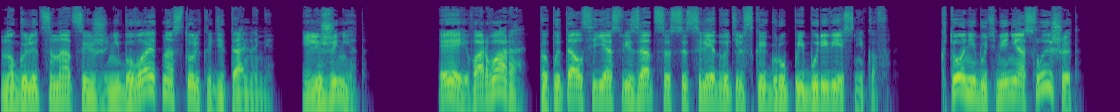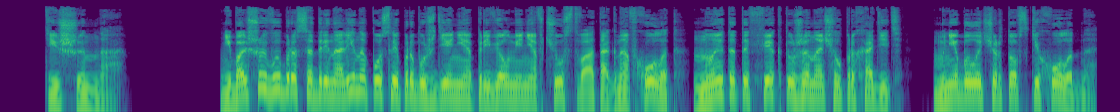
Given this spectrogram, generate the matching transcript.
Но галлюцинации же не бывают настолько детальными. Или же нет? «Эй, Варвара!» — попытался я связаться с исследовательской группой буревестников. «Кто-нибудь меня слышит?» Тишина. Небольшой выброс адреналина после пробуждения привел меня в чувство, отогнав холод, но этот эффект уже начал проходить. Мне было чертовски холодно.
